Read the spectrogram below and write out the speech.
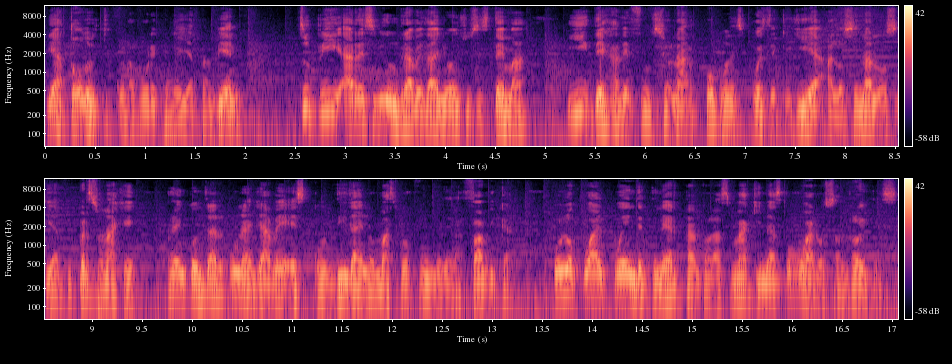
y a todo el que colabore con ella también. 2P ha recibido un grave daño en su sistema y deja de funcionar poco después de que guía a los enanos y a tu personaje para encontrar una llave escondida en lo más profundo de la fábrica con lo cual pueden detener tanto a las máquinas como a los androides.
